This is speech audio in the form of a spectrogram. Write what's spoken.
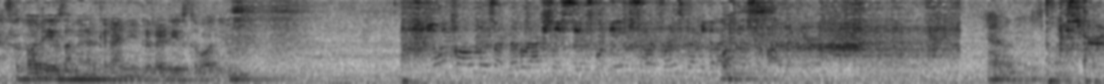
I forgot he was American. I need to reduce the volume. The only problem is I've never actually seen Squid Game, so my friends bet me that I What? couldn't survive in here. Yeah, okay, it's fine. Screwed.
